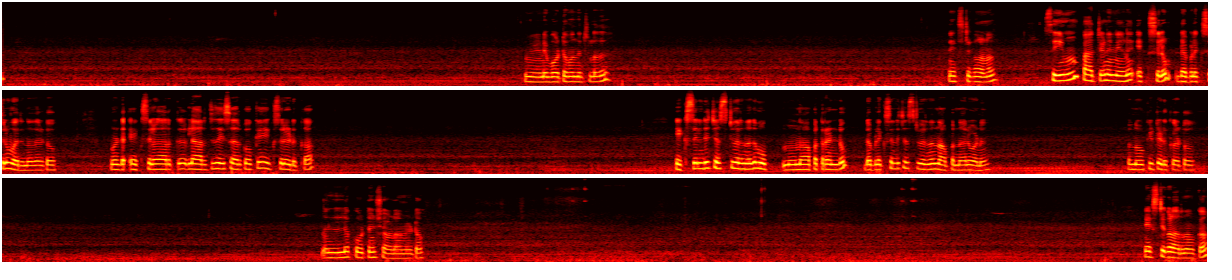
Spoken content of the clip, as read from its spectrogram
ഇങ്ങനെയാണ് ബോട്ട് വന്നിട്ടുള്ളത്. നെക്സ്റ്റ് കാണാം. സെയിം പാറ്റേൺ തന്നെയാണ് എക്സലും ഡബിൾ എക്സലും വരുന്നത് കേട്ടോ. എക്സലുകാർക്ക് ലാർജ് സൈസുകാർക്കൊക്കെ എക്സൽ എടുക്കാം. എക്സലിന്റെ ചെസ്റ്റ് വരുന്നത് നാൽപ്പത്തിരണ്ടും ഡബിൾ എക്സിന്റെ ചെസ്റ്റ് വരുന്നത് നാൽപ്പത്തിനാലുമാണ് നോക്കിയിട്ട് എടുക്കാം കേട്ടോ. നല്ല കോട്ടൺ ഷോളാണ് കേട്ടോ നെക്സ്റ്റ് കളർ നോക്കാം.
